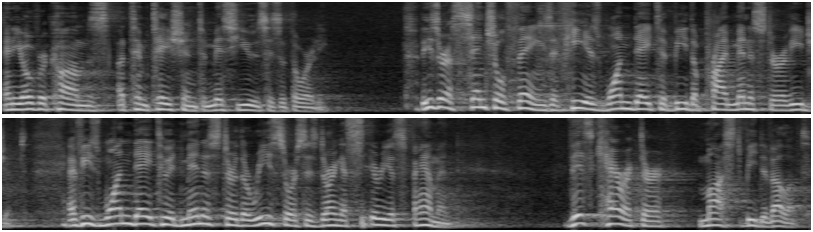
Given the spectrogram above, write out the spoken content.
and he overcomes a temptation to misuse his authority. These are essential things if he is one day to be the prime minister of Egypt, if he's one day to administer the resources during a serious famine. This character must be developed.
